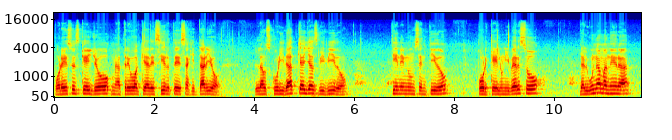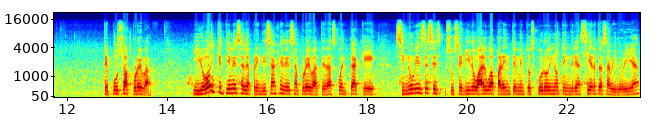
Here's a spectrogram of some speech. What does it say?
Por eso es que yo me atrevo aquí a decirte, Sagitario, la oscuridad que hayas vivido tiene un sentido porque el universo de alguna manera te puso a prueba. Y hoy que tienes el aprendizaje de esa prueba, te das cuenta que si no hubiese sucedido algo aparentemente oscuro, hoy no tendrías cierta sabiduría,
